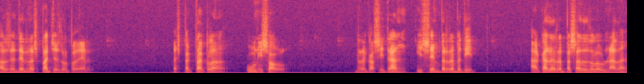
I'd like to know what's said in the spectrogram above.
a les eternes platges del poder. Espectacle un i sol, recalcitrant i sempre repetit. A cada repassada de l'onada,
